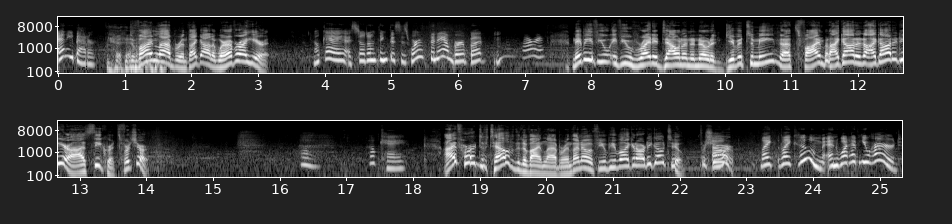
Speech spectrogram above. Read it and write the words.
any better. Divine labyrinth. I got it wherever I hear it. Okay, I still don't think this is worth an amber, but mm, all right. Maybe if you if you write it down on a note and give it to me, that's fine. But I got it. I got it here. Uh, secrets for sure. Okay. I've heard to tell of the divine labyrinth. I know a few people I can already go to for sure. Oh, like like whom and what have you heard?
